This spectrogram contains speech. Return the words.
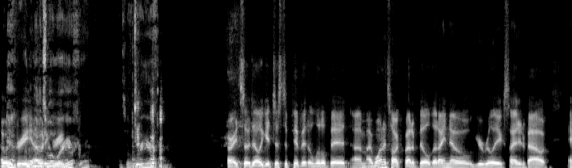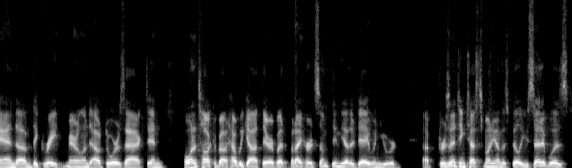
I would yeah, agree. I mean, that's I what agree. we're here for. That's what we're here for. All right, so delegate, just to pivot a little bit, um, I want to talk about a bill that I know you're really excited about, and um, the Great Maryland Outdoors Act. And I want to talk about how we got there. But but I heard something the other day when you were uh, presenting testimony on this bill. You said it was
